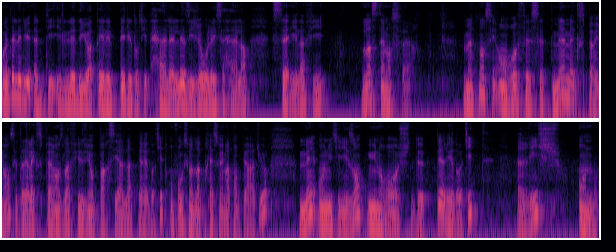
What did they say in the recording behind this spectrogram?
وهذا الذي يؤدي الذي يعطي للبيريدوتيت حالة لزجة وليس حالة سائلة في لاستينوسفير Maintenant, si on refait cette même expérience, c'est-à-dire l'expérience de la fusion partielle de la péridotite en fonction de la pression et de la température, mais en utilisant une roche de péridotite riche en eau.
